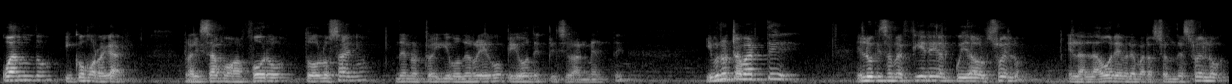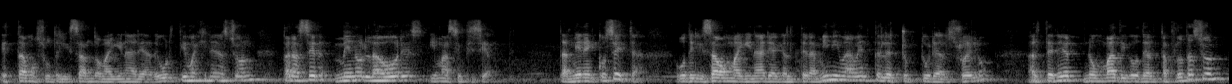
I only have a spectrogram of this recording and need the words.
cuándo y cómo regar. Realizamos aforos todos los años de nuestros equipos de riego, pivotes principalmente, y por otra parte, en lo que se refiere al cuidado del suelo, en las labores de preparación de suelo, estamos utilizando maquinaria de última generación para hacer menos labores y más eficientes. También en cosecha, utilizamos maquinaria que altera mínimamente la estructura del suelo, al tener neumáticos de alta flotación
